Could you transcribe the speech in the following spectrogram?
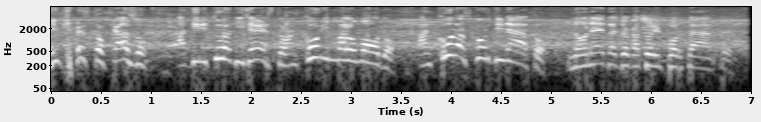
In questo caso addirittura di destro, ancora in malo modo, ancora scordinato. Non è da giocatore importante.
